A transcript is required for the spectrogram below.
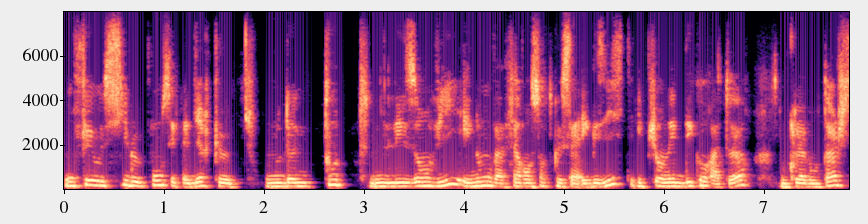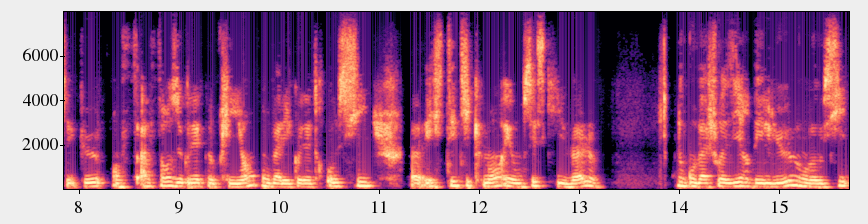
On fait aussi le pont, c'est-à-dire que on nous donne toutes les envies et nous, on va faire en sorte que ça existe. Et puis, on est décorateur. Donc, l'avantage, c'est que à force de connaître nos clients, on va les connaître aussi euh, esthétiquement et on sait ce qu'ils veulent. Donc on va choisir des lieux, mais on va aussi,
